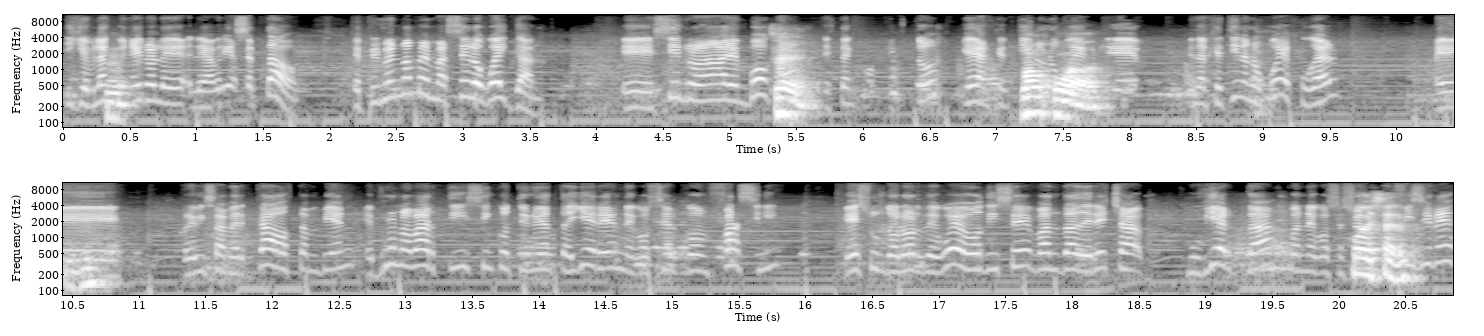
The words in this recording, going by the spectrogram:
y que Blanco y Mm. Negro le, le habría aceptado. El primer nombre es Marcelo Weigand, eh, sin rodar en Boca, Sí. está en conflicto, es argentino, no puede- eh, en Argentina no puede jugar. Eh, Revisa mercados también. Eh, Bruno Barti, sin continuidad en talleres, negociar con Fasi es un dolor de huevo, dice, banda derecha cubierta con negociaciones Puede ser. difíciles.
